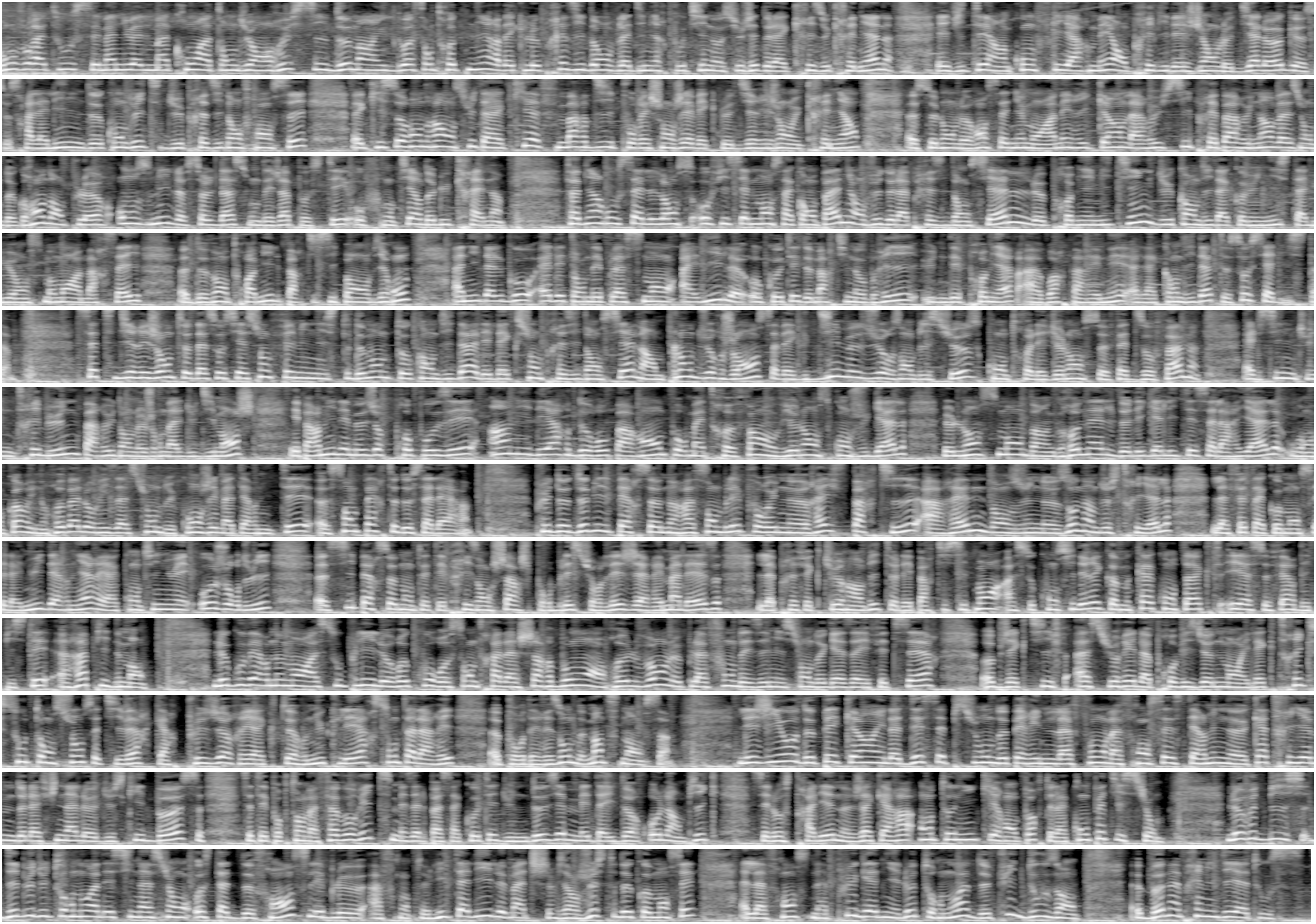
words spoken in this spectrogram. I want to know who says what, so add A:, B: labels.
A: Bonjour à tous. Emmanuel Macron attendu en Russie demain. Il doit s'entretenir avec le président Vladimir Poutine au sujet de la crise ukrainienne. Éviter un conflit armé en privilégiant le dialogue. Ce sera la ligne de conduite du président français qui se rendra ensuite à Kiev mardi pour échanger avec le dirigeant ukrainien. Selon le renseignement américain, la Russie prépare une invasion de grande ampleur. 11 000 soldats sont déjà postés aux frontières de l'Ukraine. Fabien Roussel lance officiellement sa campagne en vue de la présidentielle. Le premier meeting du candidat communiste a lieu en ce moment à Marseille, devant 3000 participants environ. Anne Hidalgo, elle, est en déplacement à Lille, aux côtés de Martine Aubry, une des premières à avoir parrainé la candidate socialiste. Cette dirigeante d'associations féministes demande aux candidats à l'élection présidentielle un plan d'urgence avec 10 mesures ambitieuses contre les violences faites aux femmes. Elle signe une tribune parue dans le journal du dimanche et parmi les mesures proposées, 1 milliard d'euros par an pour mettre fin aux violences conjugales, le lancement d'un Grenelle de l'égalité salariale ou encore une revalorisation du congé maternité sans perte de salaire. Plus de 2000 personnes rassemblées pour une rave party à Rennes dans une zone industrielle. La fête a commencé la nuit dernière et a continué aujourd'hui. Euh, six personnes ont été prises en charge pour blessures légères et malaises. La préfecture invite les participants à se considérer comme cas contact et à se faire dépister rapidement. Le gouvernement assouplit le recours aux centrales à charbon en relevant le plafond des émissions de gaz à effet de serre. Objectif assurer l'approvisionnement électrique sous tension cet hiver car plusieurs réacteurs nucléaires sont à l'arrêt pour des raisons de maintenance. Les JO de Pékin et la déception de Perrine Lafont, la française termine quatrième de la finale du ski de boss. C'était pourtant la favorite, mais elle passe à côté d'une deuxième médaille d'or olympique. C'est l'Australienne Jacara Anthony qui remporte la compétition. Le rugby, début du tournoi destination au Stade de France. Les Bleus affrontent l'Italie. Le match vient juste de commencer. La France n'a plus gagné le tournoi depuis 12 ans. Bon après-midi à tous.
